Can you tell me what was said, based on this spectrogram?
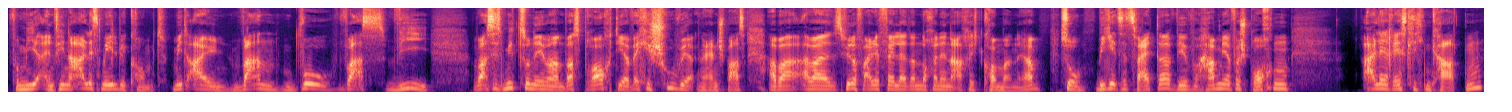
von mir ein finales Mail bekommt. Mit allen. Wann, wo, was, wie, was ist mitzunehmen, was braucht ihr, welche Schuhwerke, nein, Spaß. Aber, aber es wird auf alle Fälle dann noch eine Nachricht kommen, ja. So, wie geht's jetzt weiter? Wir haben ja versprochen, alle restlichen Karten,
